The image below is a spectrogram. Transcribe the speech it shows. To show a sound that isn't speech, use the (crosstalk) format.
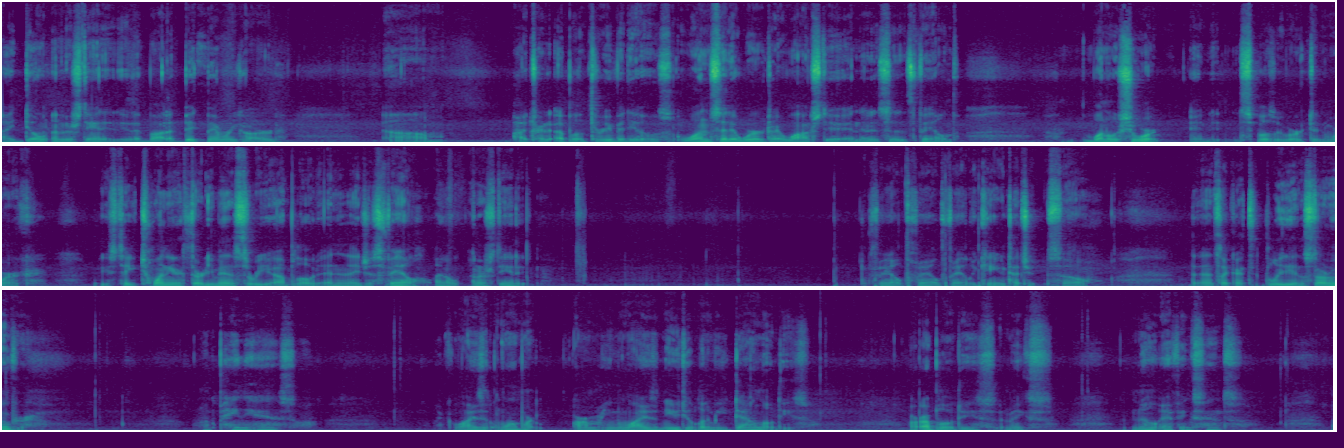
I don't understand it. dude. I bought a big memory card. Um, I tried to upload three videos. One said it worked. I watched it, and then it said it failed. One was short, and it supposedly worked. Didn't work. These take 20 or 30 minutes to re-upload, and then they just fail. I don't understand it. Failed, failed, failed. You can't even touch it. So then it's like I have to delete it and start over. What a pain in the ass. Why is it Walmart? Or, I mean, why isn't YouTube letting me download these? Or upload these? It makes no effing sense.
